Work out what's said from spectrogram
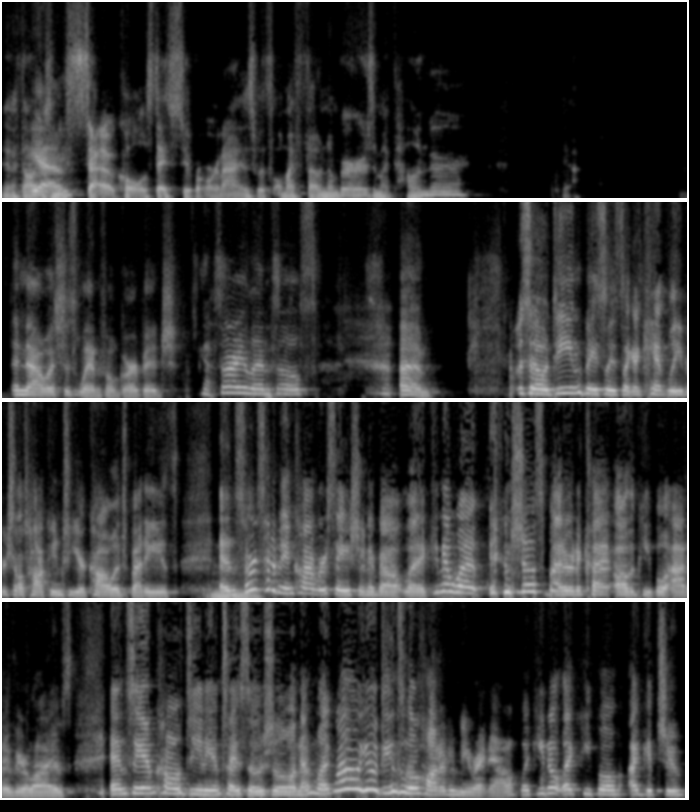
And I thought it was Yeah. gonna be so cool. Stay super organized with all my phone numbers and my calendar. Yeah. And now it's just landfill garbage. Yes. Sorry, landfills. Um so Dean basically is like, I can't believe you're still talking to your college buddies. and Mhm. starts having a conversation about like you know what it's just better to cut all the people out of your lives and sam called dean antisocial and i'm like well you know dean's a little hotter to me right now like you don't like people i get you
